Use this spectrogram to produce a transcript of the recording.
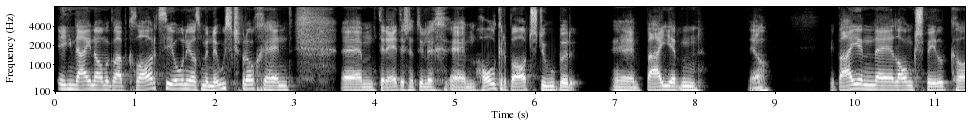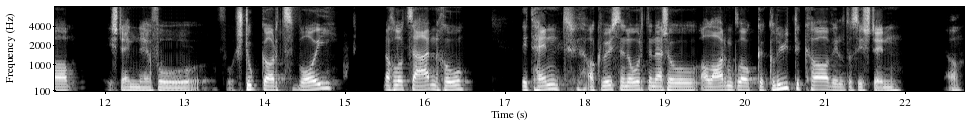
irgendein Name, glaube ich, klar gewesen, ohne dass wir ihn ausgesprochen haben. Ähm, der Rede ist natürlich ähm, Holger Badstuber, äh, Bayern, ja, bei Bayern äh, lang gespielt gehabt, ist dann äh, von, von Stuttgart 2 nach Luzern gekommen. Dort haben an gewissen Orten auch schon Alarmglocken geläutet gehabt, weil das ist dann, ja,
